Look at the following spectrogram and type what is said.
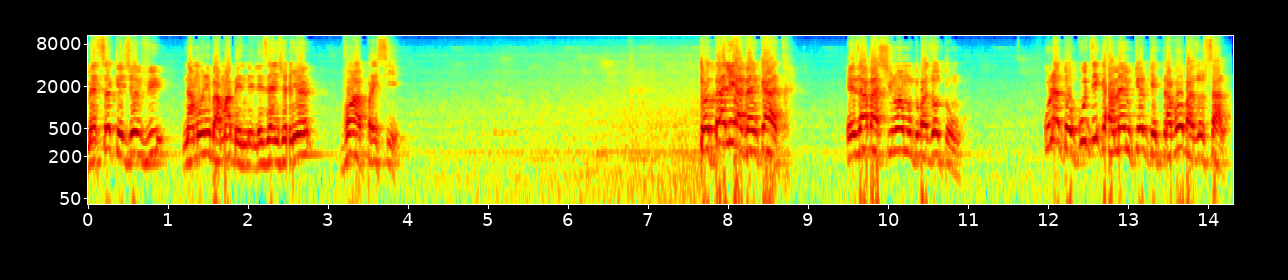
mais ce que j'ai vu namoni bamabende les ingénieurs vont apprécier totali ya 24 eza bachinois moto bazotonga kuna tokuti quand même quelques travaux bazosala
